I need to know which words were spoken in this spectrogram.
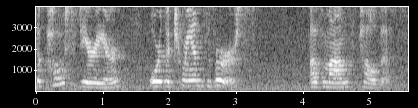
the posterior, or the transverse of mom's pelvis?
